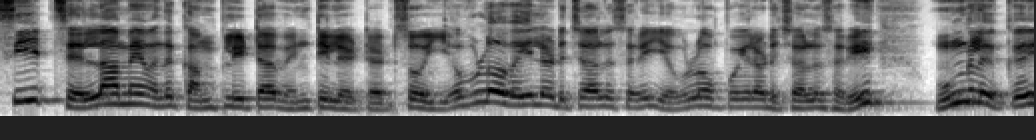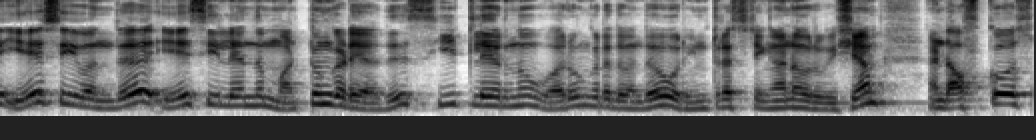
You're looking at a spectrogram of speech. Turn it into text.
சீட்ஸ் எல்லாமே வந்து கம்ப்ளீட்டாக வென்டிலேட்டட் ஸோ எவ்வளோ வெயில் அடித்தாலும் சரி எவ்வளோ புயல் அடித்தாலும் சரி உங்களுக்கு ஏசி வந்து ஏசிலேருந்து மட்டும் கிடையாது சீட்லேருந்தும் வருங்கிறது வந்து ஒரு இன்ட்ரெஸ்டிங்கான ஒரு விஷயம். அண்ட் அஃப்கோர்ஸ்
